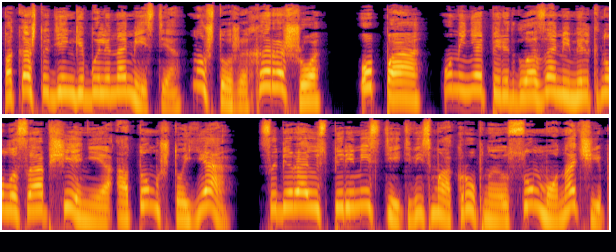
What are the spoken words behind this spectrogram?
Пока что деньги были на месте. Ну что же, хорошо. Опа! У меня перед глазами мелькнуло сообщение о том, что я собираюсь переместить весьма крупную сумму на чип.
